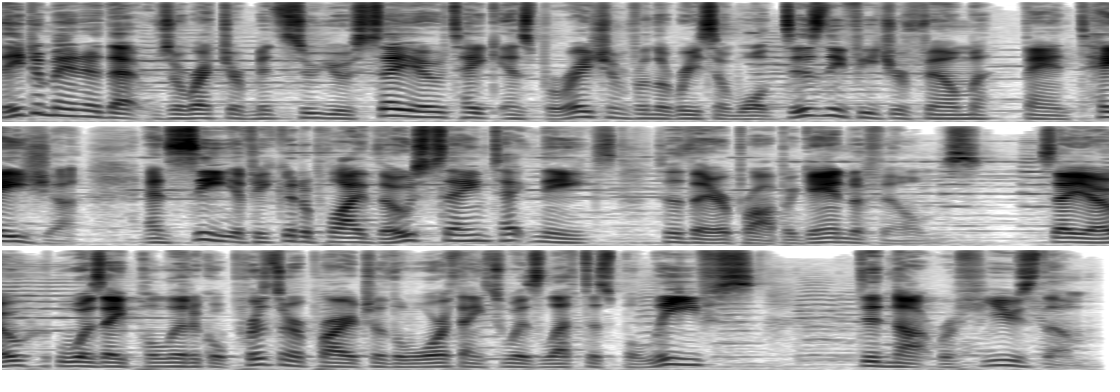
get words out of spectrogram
they demanded that director Mitsuyo Seo take inspiration from the recent Walt Disney feature film Fantasia, and see if he could apply those same techniques to their propaganda films. Seo, who was a political prisoner prior to the war thanks to his leftist beliefs, did not refuse them.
